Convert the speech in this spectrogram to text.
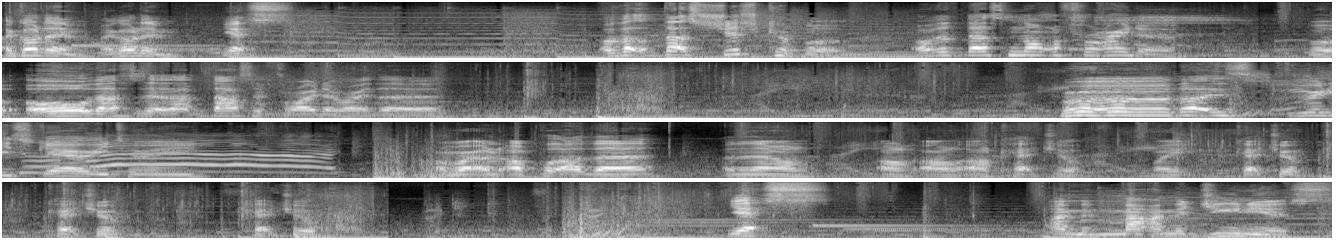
I got him. I got him. Yes. Oh, that, that's Shishkabug. Oh, that, that's not a Fryder. But oh, that's a, that, that's a Fryder right there. Whoa, that is really scary to me. All right, I'll, I'll put that there, and then I'll I'll I'll, I'll catch up. Wait, catch up, catch up, catch up. Yes, I'm a ma I'm a genius.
